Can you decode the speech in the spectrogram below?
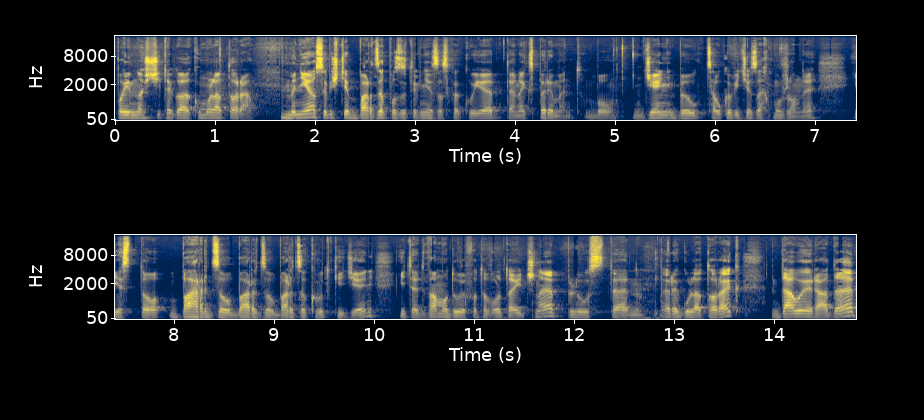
pojemności tego akumulatora. Mnie osobiście bardzo pozytywnie zaskakuje ten eksperyment, bo dzień był całkowicie zachmurzony. Jest to bardzo, bardzo, bardzo krótki dzień i te dwa moduły fotowoltaiczne plus ten regulatorek dały radę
